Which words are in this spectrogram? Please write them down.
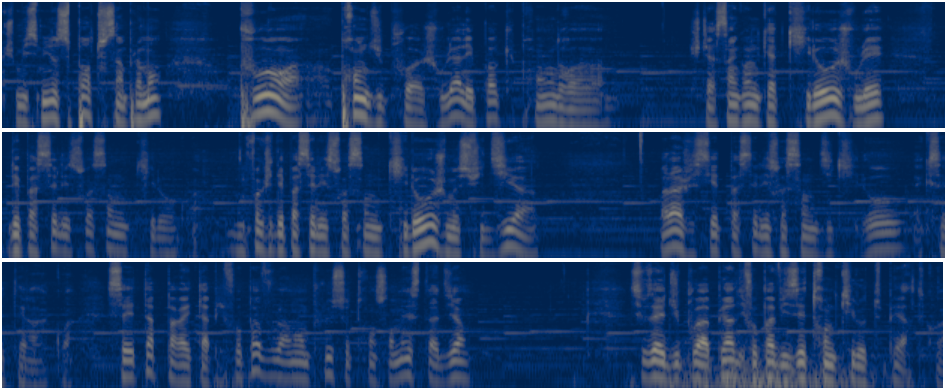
Je me suis mis au sport tout simplement pour prendre du poids. Je voulais à l'époque prendre... Euh, j'étais à 54 kilos, je voulais dépasser les 60 kilos. Une fois que j'ai dépassé les 60 kilos, je me suis dit, euh, voilà, j'essayais de passer les 70 kilos, etc. C'est étape par étape. Il ne faut pas vouloir non plus se transformer, c'est-à-dire, si vous avez du poids à perdre, il ne faut pas viser 30 kilos de perte. Quoi.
